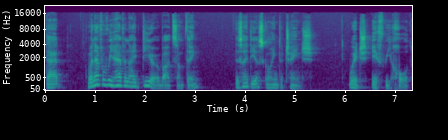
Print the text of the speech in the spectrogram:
that whenever we have an idea about something, this idea is going to change. Which, if we hold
